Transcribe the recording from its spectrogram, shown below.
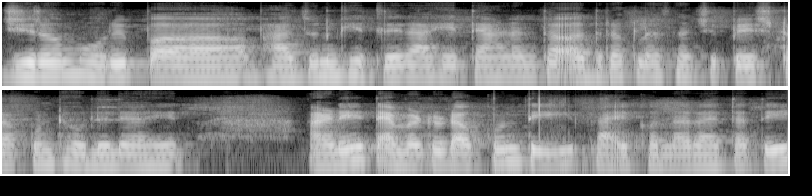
जिरं मोहरी प भाजून घेतलेलं आहे. त्यानंतर अद्रक लसणाची पेस्ट टाकून ठेवलेली आहेत आणि टॅमॅटो टाकून तेही फ्राय करणार आहे. तर ते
